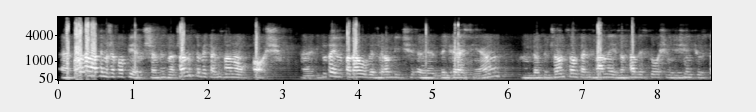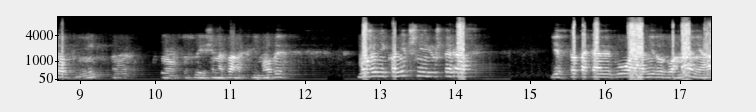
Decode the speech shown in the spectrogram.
E, Polega na tym, że po pierwsze wyznaczamy sobie tak zwaną oś. E, I tutaj wypadałoby zrobić dygresję dotyczącą tak zwanej zasady 180 stopni, którą stosuje się na planach filmowych. Może niekoniecznie już teraz jest to taka reguła nie do złamania,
